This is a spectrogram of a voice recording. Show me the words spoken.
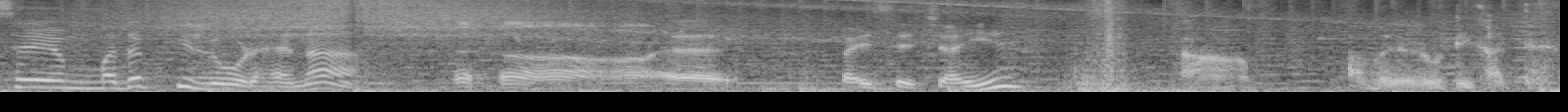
से मदद की लोड़ है ना? पैसे चाहिए? हाँ अब मेरे रोटी खाते हैं।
